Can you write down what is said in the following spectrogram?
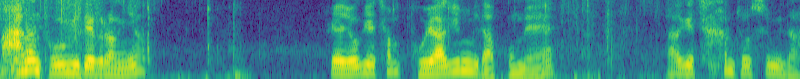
많은 도움이 되거든요. 여기에 참 보약입니다. 봄에. 아, 이게 참 좋습니다.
